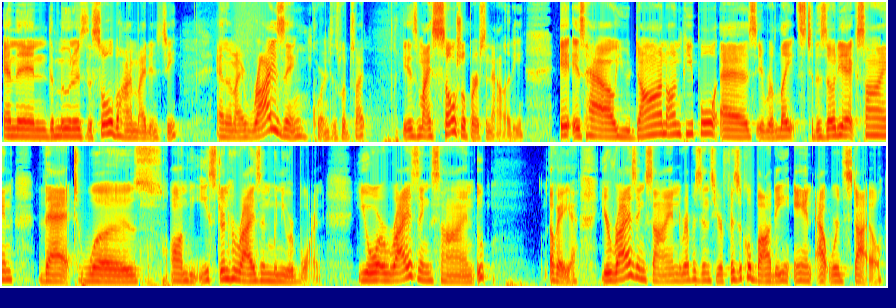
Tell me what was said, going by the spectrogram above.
and then the moon is the soul behind my identity. And then my rising, according to this website, is my social personality. It is how you dawn on people as it relates to the zodiac sign that was on the eastern horizon when you were born. Your rising sign, oop, okay, yeah. Your rising sign represents your physical body and outward style.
